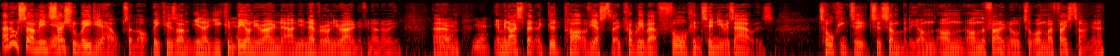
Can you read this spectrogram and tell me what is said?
And also, I mean, yeah. social media helps a lot because, I'm, you know, you can yeah. be on your own now and you're never on your own, if you know what I mean. Um, yeah, yeah. I mean, I spent a good part of yesterday, probably about four continuous hours, talking to, to somebody on, on, on the phone or to, on my FaceTime. You know.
